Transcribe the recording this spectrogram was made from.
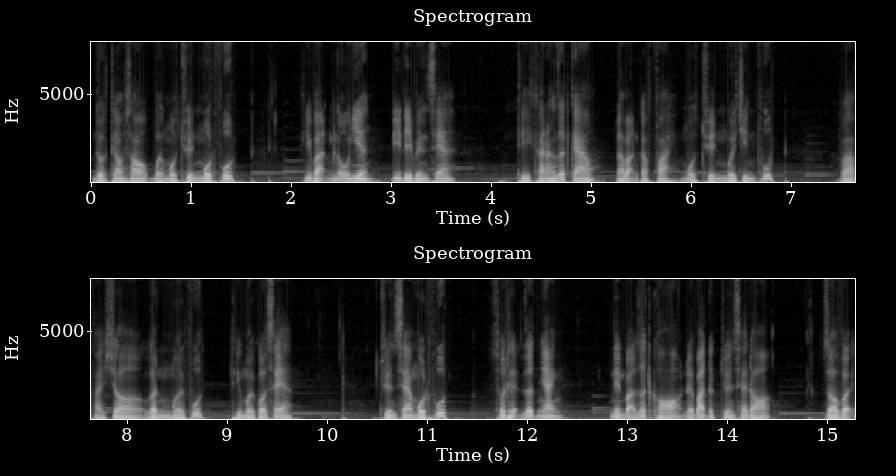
được theo sau bởi một chuyến 1 phút, khi bạn ngẫu nhiên đi đến bến xe thì khả năng rất cao là bạn gặp phải một chuyến 19 phút và phải chờ gần 10 phút thì mới có xe. Chuyến xe 1 phút xuất hiện rất nhanh nên bạn rất khó để bắt được chuyến xe đó. Do vậy,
